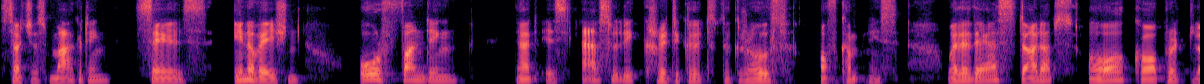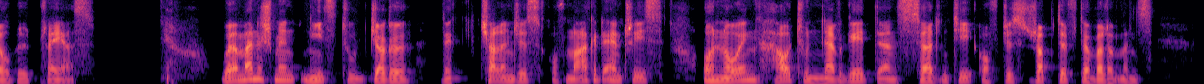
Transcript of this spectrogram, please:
such as marketing, sales, innovation, or funding that is absolutely critical to the growth of companies, whether they are startups or corporate global players. Where management needs to juggle the challenges of market entries or knowing how to navigate the uncertainty of disruptive developments,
